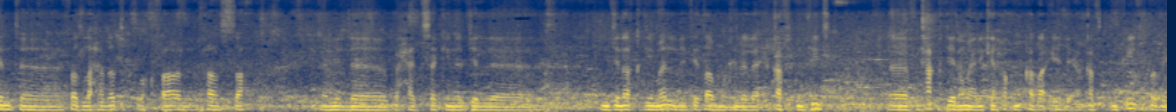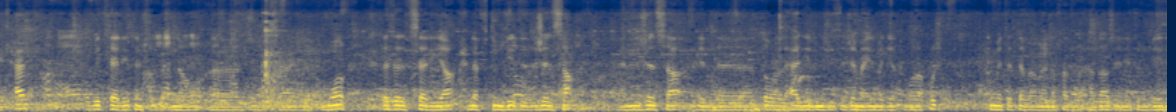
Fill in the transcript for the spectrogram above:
كانت في هذه اللحظات وقفة خاصة يعني بأحد ساكنة ديال المدينة القديمة اللي تطلب من خلالها إيقاف التنفيذ. في الحق ديالهم يعني كان حكم قضائي لإيقاف التنفيذ بطبيعة الحال. وبالتالي تنشوف بأنه الأمور لا زالت سارية. حنا في تمديد الجلسة يعني الجلسة ديال الدورة العادية للمجلس الجماعي لمدينة مراكش كما تتابع معنا في هذه اللحظات يعني تمديد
